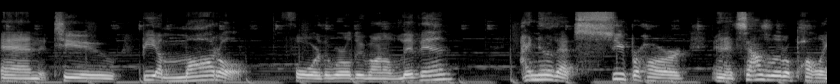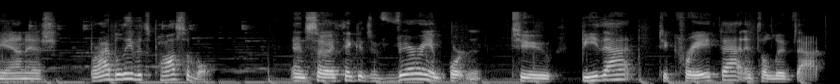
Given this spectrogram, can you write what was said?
And to be a model for the world we want to live in, I know that's super hard and it sounds a little Pollyannish, but I believe it's possible. And so I think it's very important to be that, to create that, and to live that.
